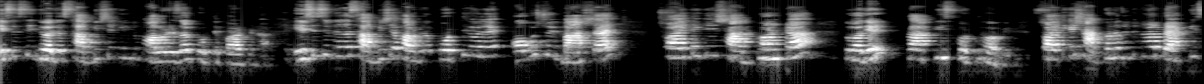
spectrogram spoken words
এসএসসি দু হাজার ছাব্বিশে কিন্তু ভালো রেজাল্ট করতে পারবে না। এসএসসি দু হাজার ছাব্বিশে ভালো রেজাল্ট করতে হলে অবশ্যই বাসায় ছয় থেকে সাত ঘণ্টা তোমাদের প্র্যাকটিস করতে হবে। ছয় থেকে সাত ঘণ্টা যদি তোমরা প্র্যাকটিস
